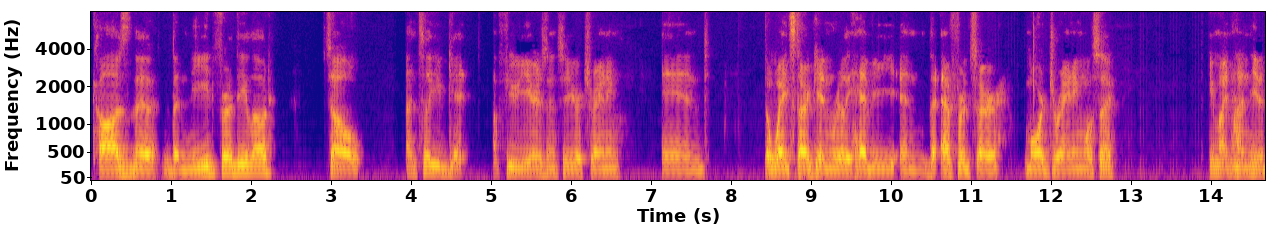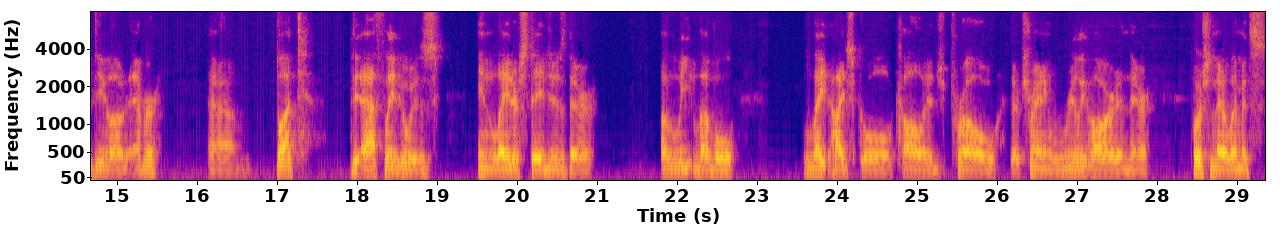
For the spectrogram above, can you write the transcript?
cause the the need for a deload. So until you get a few years into your training and the weights start getting really heavy and the efforts are more draining, we'll say, you might not need a deload ever. Um, but the athlete who is in later stages, they're elite level, late high school, college, pro, they're training really hard and they're pushing their limits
